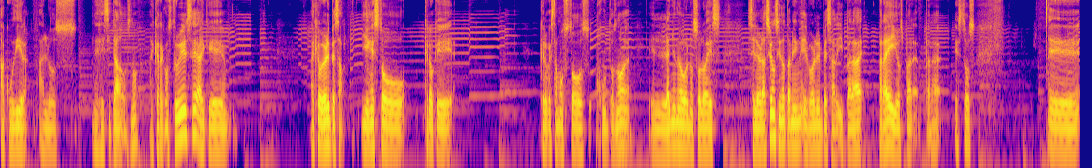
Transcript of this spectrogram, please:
acudir a los necesitados, ¿no? Hay que reconstruirse, hay que hay que volver a empezar. Y en esto creo que creo que estamos todos juntos, ¿no? El año nuevo no solo es celebración, sino también el volver a empezar. Y para, para ellos, para, estos eh,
